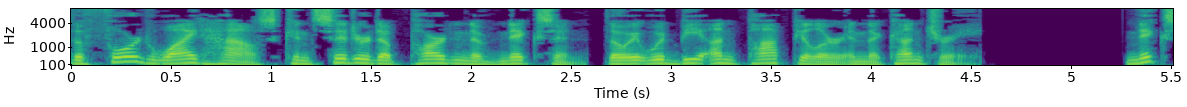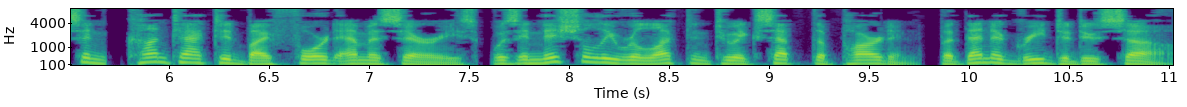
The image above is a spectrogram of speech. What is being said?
The Ford White House considered a pardon of Nixon, though it would be unpopular in the country. Nixon, contacted by Ford emissaries, was initially reluctant to accept the pardon, but then agreed to do so.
